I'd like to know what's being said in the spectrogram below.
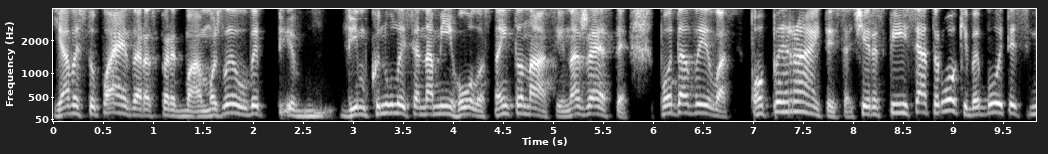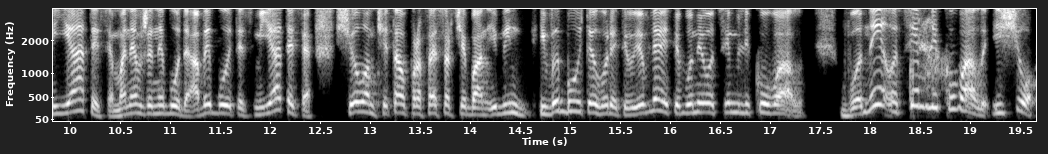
Я виступаю зараз перед вами. Можливо, ви вімкнулися на мій голос, на інтонації, на жести. Подавив вас. Опирайтеся. Через 50 років ви будете сміятися. Мене вже не буде. А ви будете сміятися, що вам читав професор Чебан. І він, і ви будете говорити: уявляєте, вони оцим лікували. Вони оцим лікували. І що?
